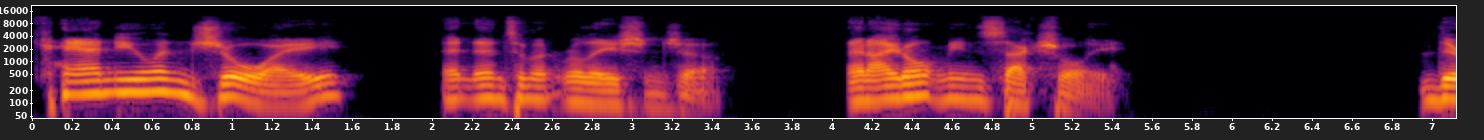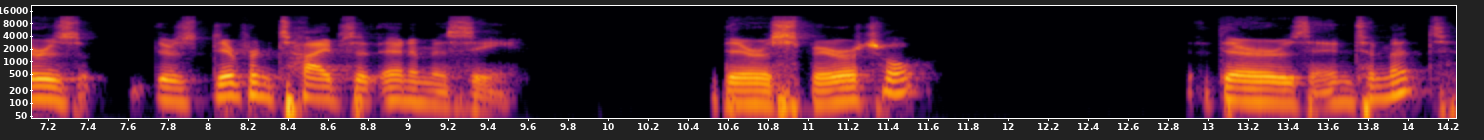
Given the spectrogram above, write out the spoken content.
can you enjoy an intimate relationship? And I don't mean sexually. There's there's different types of intimacy. There's spiritual, there's intimate.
